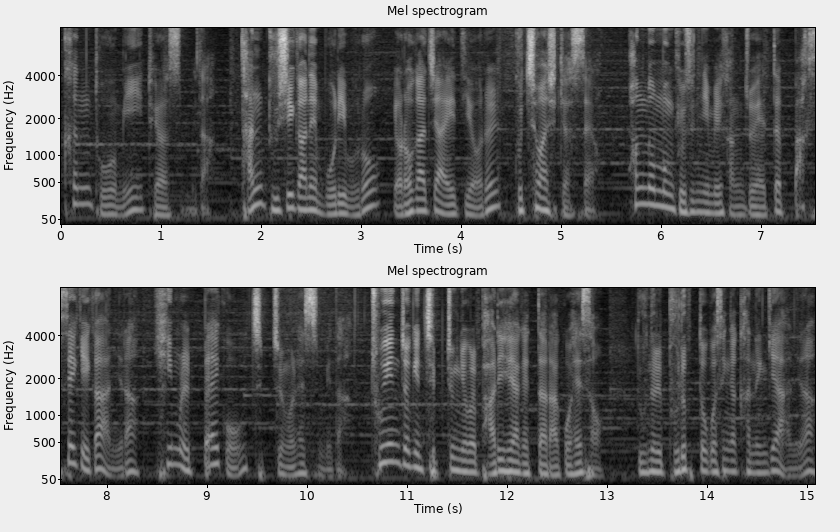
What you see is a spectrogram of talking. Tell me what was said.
큰 도움이 되었습니다. 단 2시간의 몰입으로 여러 가지 아이디어를 구체화시켰어요. 황논문 교수님이 강조했듯 빡세게가 아니라 힘을 빼고 집중을 했습니다. 초인적인 집중력을 발휘해야겠다라고 해서 눈을 부릅뜨고 생각하는 게 아니라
